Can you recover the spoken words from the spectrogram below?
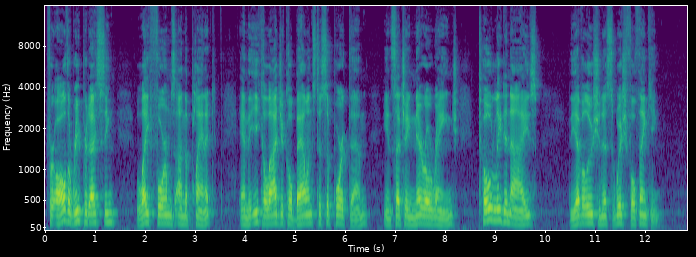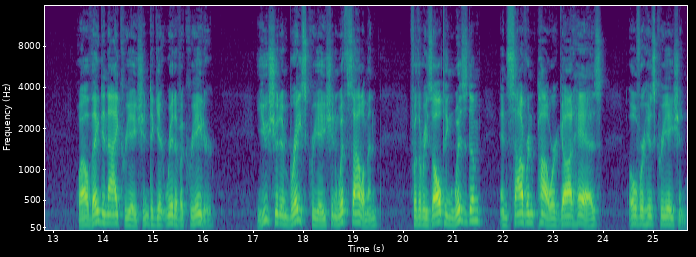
For all the reproducing life forms on the planet and the ecological balance to support them in such a narrow range totally denies the evolutionists' wishful thinking. While they deny creation to get rid of a creator, you should embrace creation with Solomon for the resulting wisdom and sovereign power God has over his creation.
